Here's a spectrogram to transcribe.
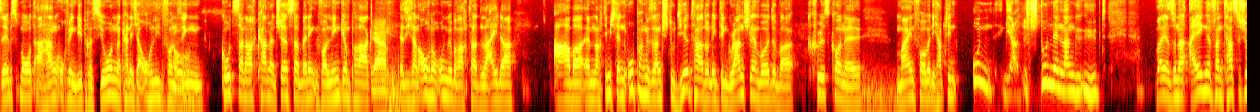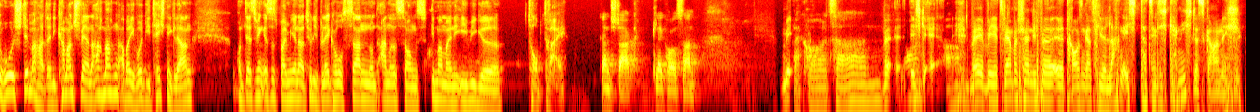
Selbstmord erhangen, auch wegen Depressionen, da kann ich ja auch ein Lied von Oh. singen. Kurz danach kam ja Chester Bennington von Linkin Park, Ja. der sich dann auch noch umgebracht hat, leider. Aber ähm, nachdem ich dann Operngesang studiert hatte und ich den Grunge lernen wollte, war Chris Cornell mein Vorbild. Ich habe den un ja, stundenlang geübt, weil er so eine eigene, fantastische, hohe Stimme hatte. Die kann man schwer nachmachen, aber ich wollte die Technik lernen. Und deswegen ist es bei mir natürlich Black Hole Sun und andere Songs immer meine ewige Top 3. Ganz stark. Black Hole Sun. Black Hole Sun. Ich, äh, jetzt werden wahrscheinlich äh, draußen ganz viele lachen. Ich tatsächlich kenne ich das gar nicht.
